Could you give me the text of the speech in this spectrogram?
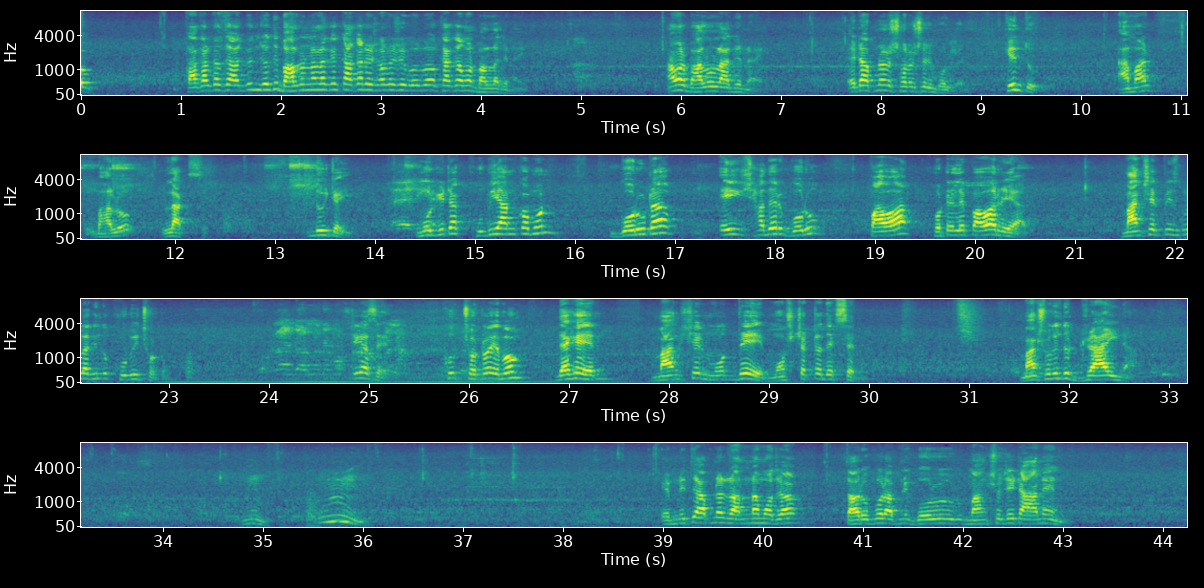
কাকার কাছে আসবেন, যদি ভালো না লাগে কাকারে সরাসরি বলব, কাকা আমার ভালো লাগে নাই। আমার ভালো লাগে নাই। এটা আপনারা সরাসরি বলবেন। কিন্তু আমার ভালো লাগছে। দুইটাই। মুরগিটা খুবই আনকমন গরুটা এই স্বাদের গরু পাওয়া, হোটেলে পাওয়া রেয়ার মাংসের পিসগুলো কিন্তু খুবই ছোট। ঠিক আছে? খুব ছোট এবং দেখেন, মাংসের মধ্যে মশ্চারটা দেখছেন? মাংস কিন্তু ড্রাই না। হুম হুম। এমনিতে আপনার রান্না মজা, তার উপর আপনি গরুর মাংস যেটা আনেন,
